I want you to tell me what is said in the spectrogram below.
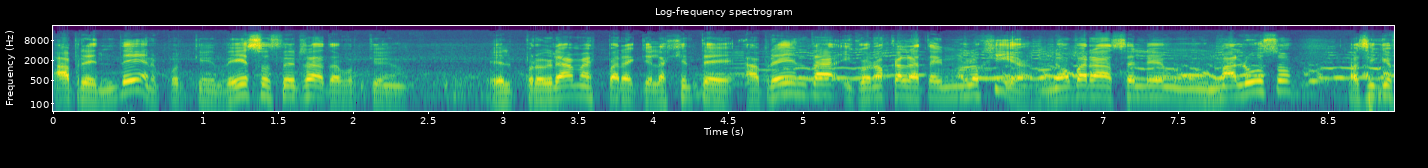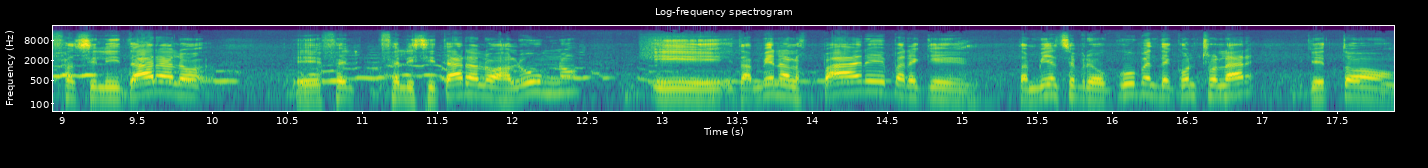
aprender, porque de eso se trata, porque el programa es para que la gente aprenda y conozca la tecnología, no para hacerle un mal uso, así que facilitar a los, eh, felicitar a los alumnos y también a los padres para que también se preocupen de controlar que esto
